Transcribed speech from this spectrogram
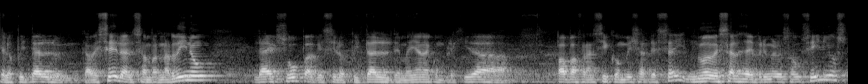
el hospital cabecera, el San Bernardino, la ex UPA, que es el hospital de mediana complejidad Papa Francisco en Villa T6, nueve salas de primeros auxilios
